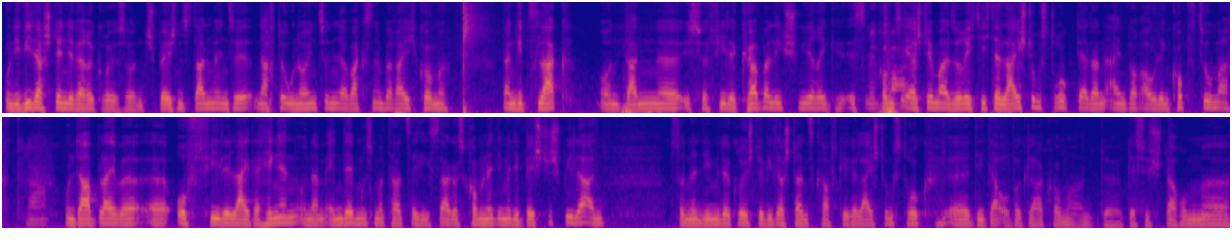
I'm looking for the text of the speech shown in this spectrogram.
und die Widerstände wären größer. Und spätestens dann, wenn sie nach der U19 in den Erwachsenenbereich kommen, dann gibt es Lack und dann äh, ist für viele körperlich schwierig. Es kommt das erste Mal so richtig der Leistungsdruck, der dann einfach auch den Kopf zumacht. Klar. Und da bleiben äh, oft viele leider hängen. Und am Ende muss man tatsächlich sagen, es kommen nicht immer die besten Spieler an, sondern die mit der größten Widerstandskraft gegen Leistungsdruck, äh, die da oben klarkommen. Und äh, das ist darum äh,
